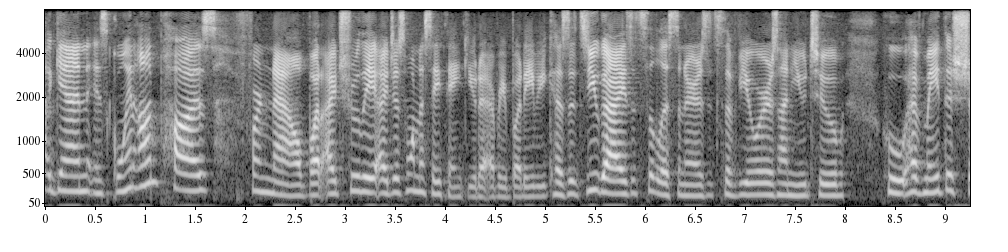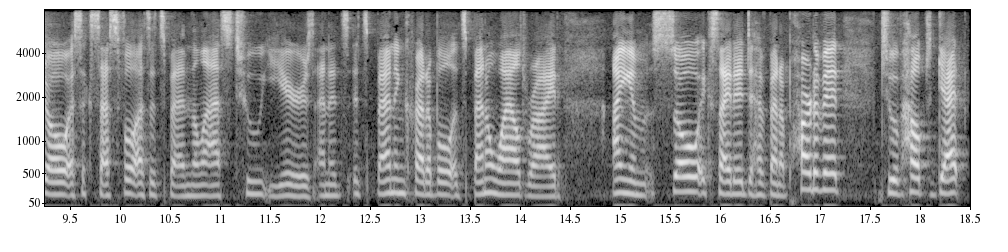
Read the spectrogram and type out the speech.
again is going on pause for now but i truly i just want to say thank you to everybody because it's you guys it's the listeners it's the viewers on youtube who have made this show as successful as it's been the last two years. And it's it's been incredible. It's been a wild ride. I am so excited to have been a part of it, to have helped get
